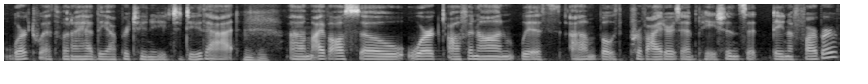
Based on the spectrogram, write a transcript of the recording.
worked with when I had the opportunity to do that. Um, I've also worked off and on with um, both providers and patients at Dana Farber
